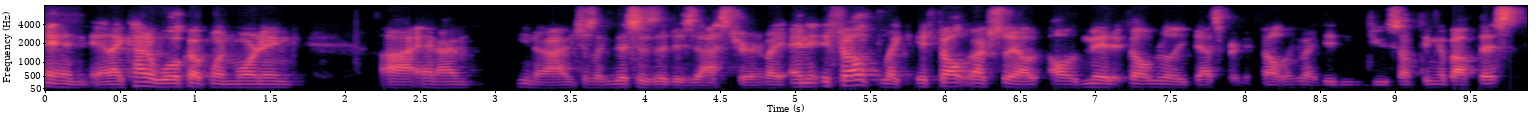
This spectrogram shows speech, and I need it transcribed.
And, and I kind of woke up one morning uh, and I'm, you know, I'm just like, this is a disaster. And, I, and it felt like, it felt actually, I'll, I'll, admit, it felt really desperate. It felt like if I didn't do something about this,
